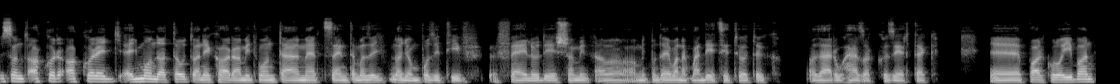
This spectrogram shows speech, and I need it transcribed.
Viszont akkor, akkor egy, egy mondattal utalnék arra, amit mondtál, mert szerintem az egy nagyon pozitív fejlődés, amit, amit mondtál, vannak már DC töltők az áruházak közértek e, parkolóiban.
